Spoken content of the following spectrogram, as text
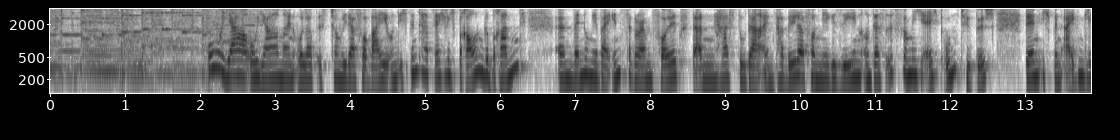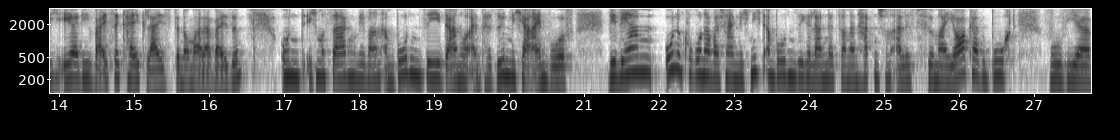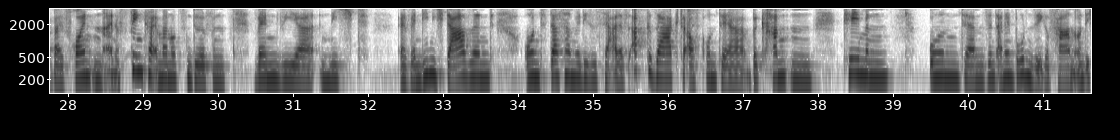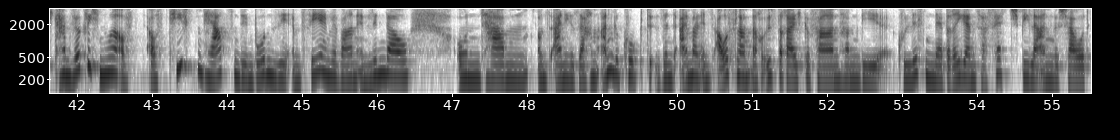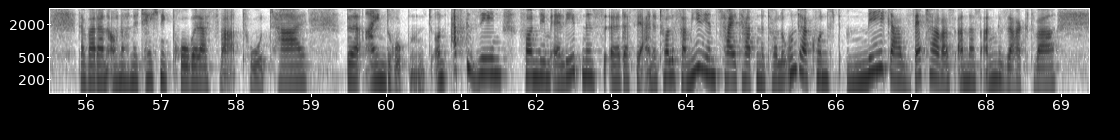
Oh ja, oh ja, mein Urlaub ist schon wieder vorbei und ich bin tatsächlich braun gebrannt. Ähm, wenn du mir bei Instagram folgst, dann hast du da ein paar Bilder von mir gesehen und das ist für mich echt untypisch, denn ich bin eigentlich eher die weiße Kalkleiste normalerweise. Und ich muss sagen, wir waren am Bodensee, da nur ein persönlicher Einwurf. Wir wären ohne Corona wahrscheinlich nicht am Bodensee gelandet, sondern hatten schon alles für Mallorca gebucht, wo wir bei Freunden eine Finca immer nutzen dürfen, wenn wir nicht wenn die nicht da sind. Und das haben wir dieses Jahr alles abgesagt aufgrund der bekannten Themen und ähm, sind an den Bodensee gefahren. Und ich kann wirklich nur aus, aus tiefstem Herzen den Bodensee empfehlen. Wir waren in Lindau und haben uns einige Sachen angeguckt, sind einmal ins Ausland nach Österreich gefahren, haben die Kulissen der Bregenzer Festspiele angeschaut. Da war dann auch noch eine Technikprobe. Das war total beeindruckend. Und abgesehen von dem Erlebnis, äh, dass wir eine tolle Familienzeit hatten, eine tolle Unterkunft, mega Wetter, was anders angesagt war,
